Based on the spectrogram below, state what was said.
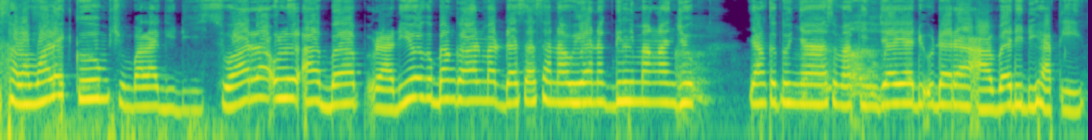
Assalamualaikum, jumpa lagi di Suara Ulul Albab Radio Kebanggaan Madrasah Sanawiyah Negeri 5 Nganjuk yang tentunya semakin jaya di udara abadi di hati.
